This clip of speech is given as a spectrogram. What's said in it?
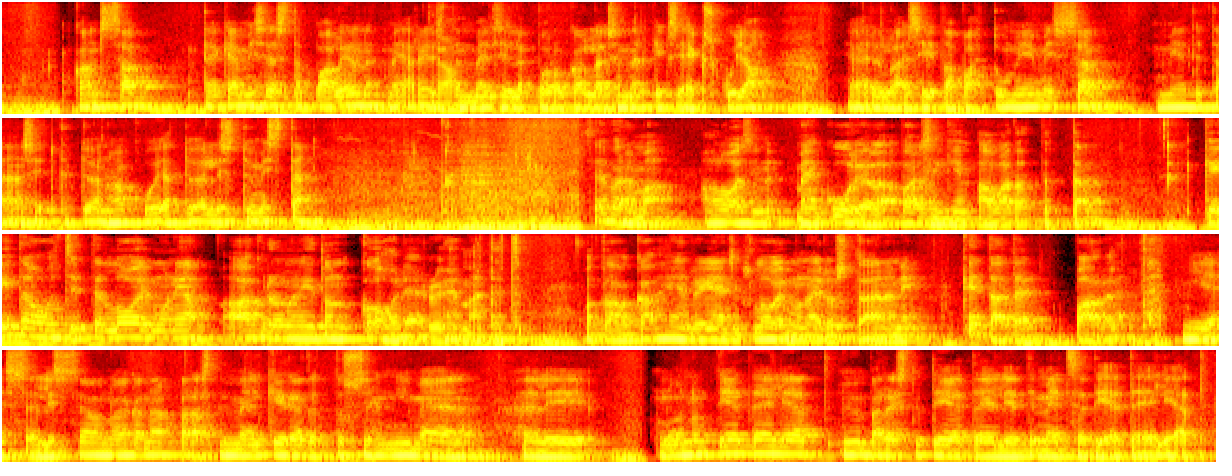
kanssa tekemisestä paljon, että me järjestämme meille sille porukalle esimerkiksi ekskuja ja erilaisia tapahtumia, missä mietitään sitten työnhakua ja työllistymistä. Sen verran mä haluaisin meidän kuulijoille varsinkin avata, että keitä ovat sitten Loimun ja Agronomiliiton kohderyhmät? Että ottaa vaikka Henri ensiksi Loimun edustajana, niin ketä te palvelette? Yes, eli se on aika näppärästi meillä kirjoitettu siihen nimeen. Eli luonnontieteilijät, ympäristötieteilijät ja metsätieteilijät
